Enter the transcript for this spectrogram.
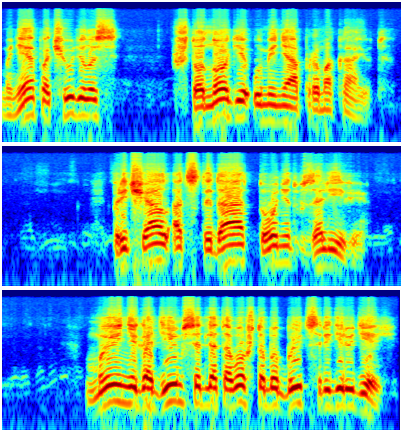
Мне почудилось, что ноги у меня промокают. Причал от стыда тонет в заливе. Мы не годимся для того, чтобы быть среди людей.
